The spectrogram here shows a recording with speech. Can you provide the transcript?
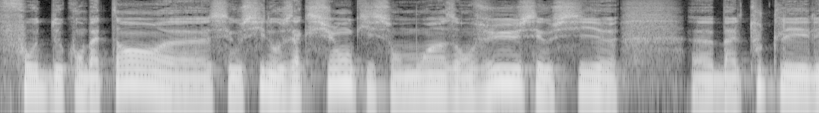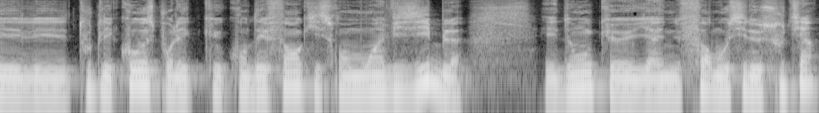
faute de combattants, euh, c'est aussi nos actions qui sont moins en vue, c'est aussi euh, euh, bah, toutes les, causes pour les qu'on défend qui seront moins visibles, et donc il y a une forme aussi de soutien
